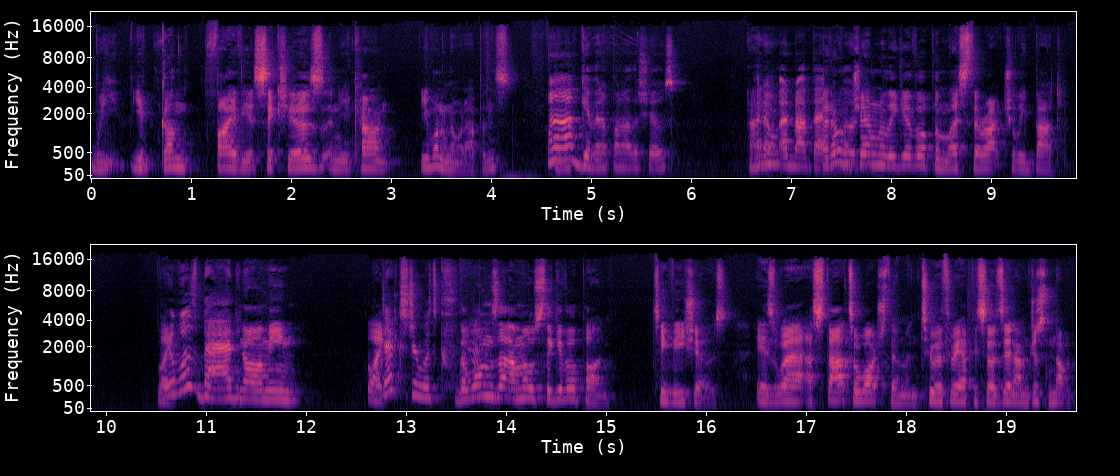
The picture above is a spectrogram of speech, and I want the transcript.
we you've gone five years, six years, and you can't. You want to know what happens. Well, I've given up on other shows. I don't. I'm not that. I don't devoted. generally give up unless they're actually bad. Like it was bad. no, I mean, like Dexter was crap. the ones that I mostly give up on TV shows is where I start to watch them and two or three episodes in, I'm just not.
